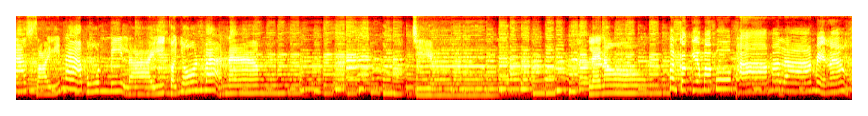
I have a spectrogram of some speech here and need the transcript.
อาศัยหน้าบุญมีหลายก็ย้อนว่าน้ำจิมและน้องเปิ้นก็เกี่ยมมาบูพามาลาแม่น้ำค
